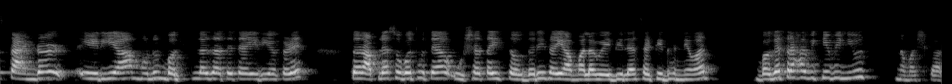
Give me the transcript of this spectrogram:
स्टँडर्ड एरिया म्हणून बघितला जाते त्या एरियाकडे तर आपल्यासोबत होत्या उषाताई चौधरी ताई आम्हाला वेळ दिल्यासाठी धन्यवाद. बघत रहा विकेबी न्यूज. नमस्कार.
